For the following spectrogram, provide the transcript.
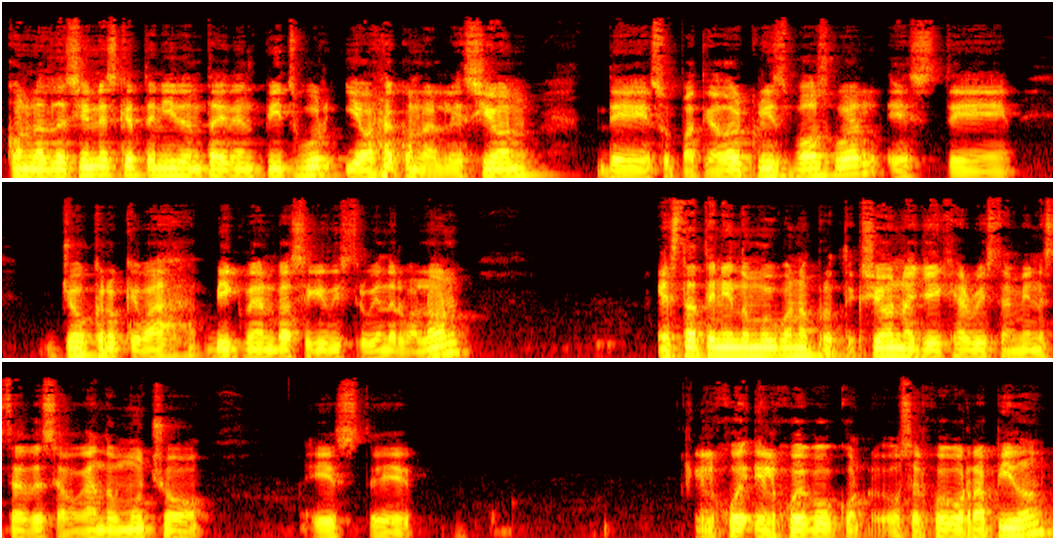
con las lesiones que ha tenido en Titan Pittsburgh y ahora con la lesión de su pateador Chris Boswell, este, yo creo que va, Big Ben va a seguir distribuyendo el balón. Está teniendo muy buena protección. A Jake Harris también está desahogando mucho este, el, el juego, o sea, el juego rápido.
